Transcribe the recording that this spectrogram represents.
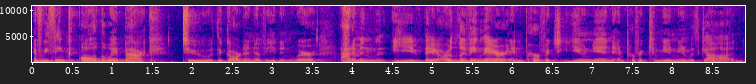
If we think all the way back to the Garden of Eden, where Adam and Eve, they are living there in perfect union and perfect communion with God.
